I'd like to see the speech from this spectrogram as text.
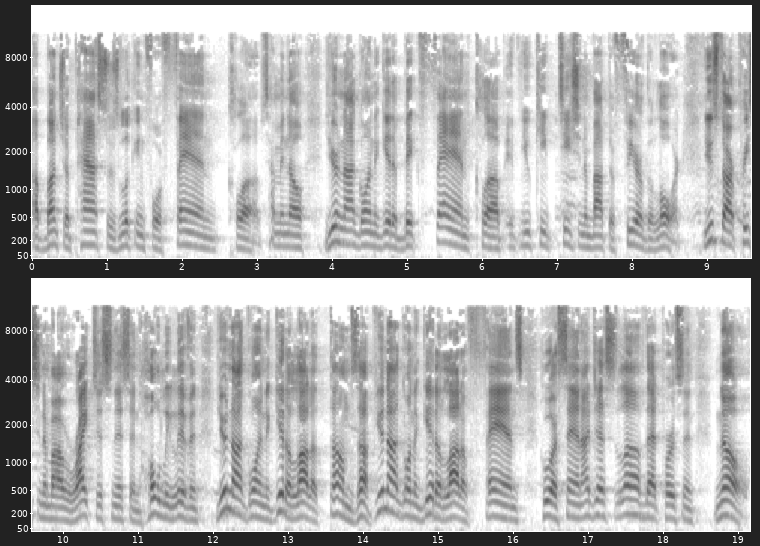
a bunch of pastors looking for fan clubs. How many know you're not going to get a big fan club if you keep teaching about the fear of the Lord? You start preaching about righteousness and holy living, you're not going to get a lot of thumbs up. You're not going to get a lot of fans who are saying, I just love that person. No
